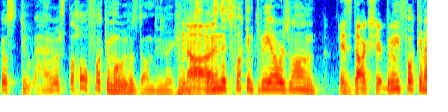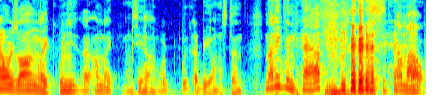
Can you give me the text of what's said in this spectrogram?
It was stupid. It was the whole fucking movie was dumb, dude. Like, No, and then it's- fucking three hours long. It's dog shit, bro. Three fucking hours long. Like when you, I'm like, let me see how we're, we gotta be almost done. Not even half. I'm out.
